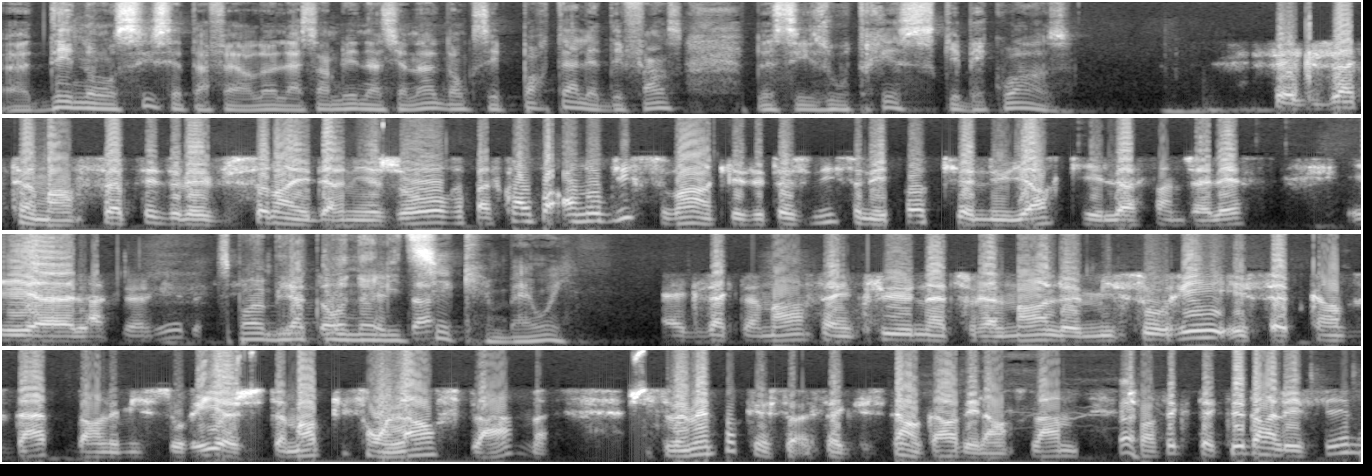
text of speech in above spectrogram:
euh, dénoncé cette affaire-là, l'Assemblée nationale. Donc, c'est porté à la défense de ces autrices québécoises. C'est exactement ça. Vous avez vu ça dans les derniers jours. Parce qu'on on oublie souvent que les États-Unis, ce n'est pas que New York et Los Angeles et la Floride. C'est pas un bloc monolithique. Ben oui. Exactement. Ça inclut naturellement le Missouri et cette candidate dans le Missouri a justement pris son lance-flamme. Je ne savais même pas que ça, existait encore des lance-flammes. Je pensais que c'était dans les films.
